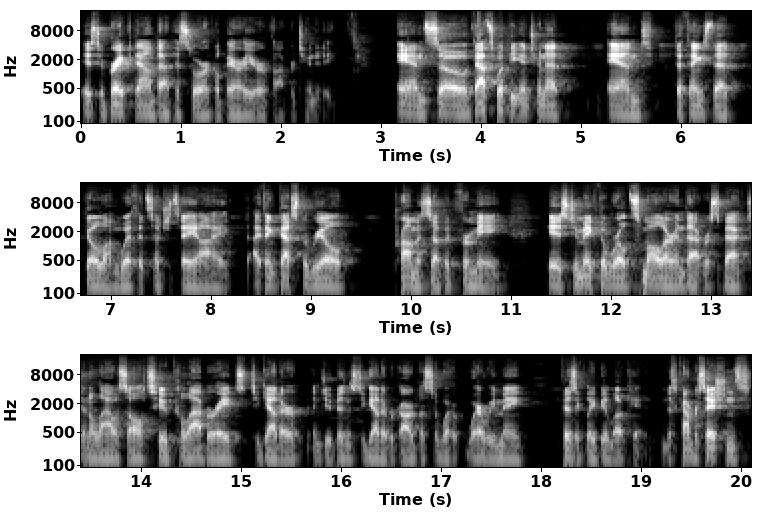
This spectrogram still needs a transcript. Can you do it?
is to break down that historical barrier of opportunity. And so that's what the internet and the things that go along with it, such as AI, I think that's the real promise of it for me is to make the world smaller in that respect and allow us all to collaborate together and do business together, regardless of where, where we may physically be located. This conversation's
